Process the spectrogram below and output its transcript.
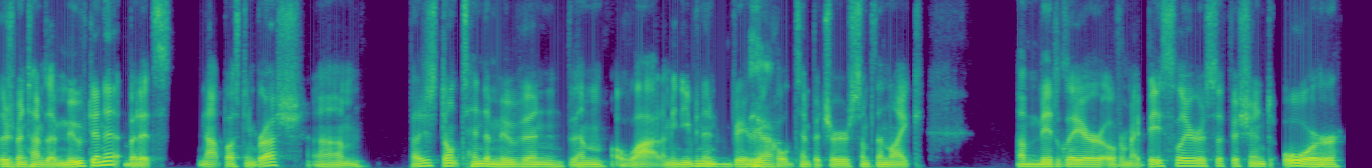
There's been times I've moved in it, but it's not busting brush. Um, but I just don't tend to move in them a lot. I mean, even in very yeah. cold temperatures, something like a mid layer over my base layer is sufficient, or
